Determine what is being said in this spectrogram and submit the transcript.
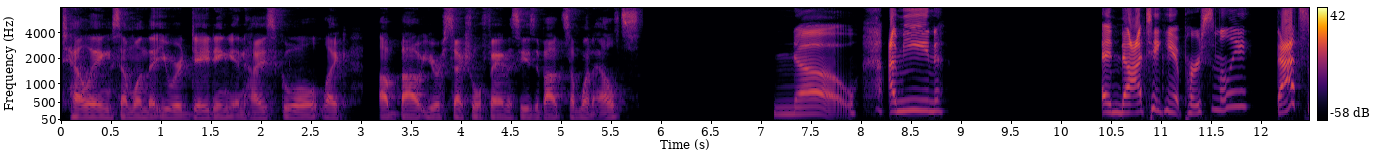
telling someone that you were dating in high school like about your sexual fantasies about someone else? No. I mean, and not taking it personally, that's,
